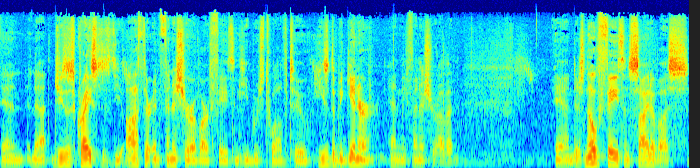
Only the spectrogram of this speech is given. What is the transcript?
And that Jesus Christ is the author and finisher of our faith in Hebrews 12 2. He's the beginner and the finisher of it. And there's no faith inside of us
